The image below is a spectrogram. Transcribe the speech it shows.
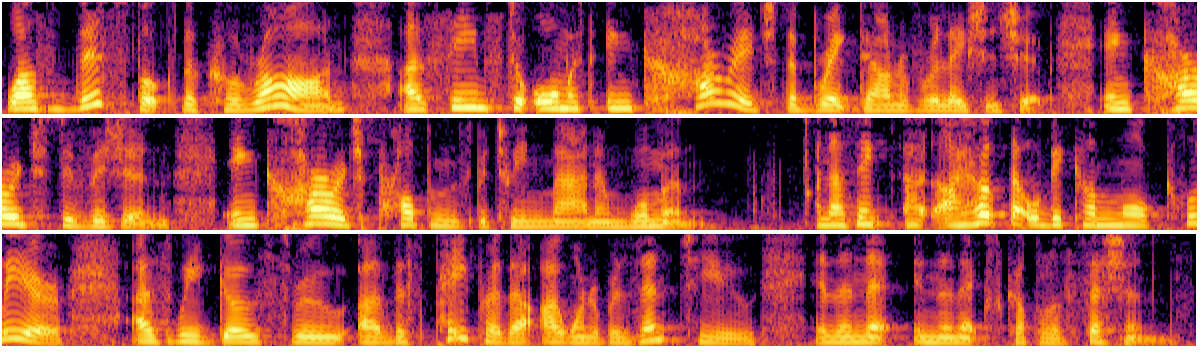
whilst this book, the Quran, uh, seems to almost encourage the breakdown of relationship, encourage division, encourage problems between man and woman. And I think, I hope that will become more clear as we go through uh, this paper that I want to present to you in the, ne- in the next couple of sessions.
